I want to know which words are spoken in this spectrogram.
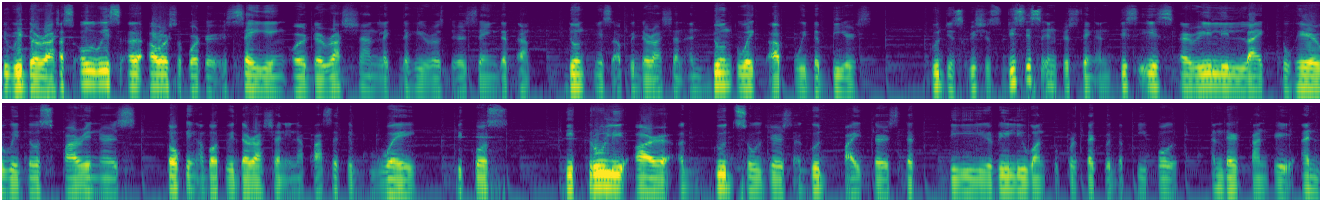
with the Russian. As always, uh, our supporter is saying, or the Russian, like the heroes, they're saying that um, don't mess up with the Russian and don't wake up with the beers. Goodness gracious, this is interesting, and this is I really like to hear with those foreigners talking about with the Russian in a positive way because they truly are a good soldiers, a good fighters that they really want to protect with the people and their country. And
